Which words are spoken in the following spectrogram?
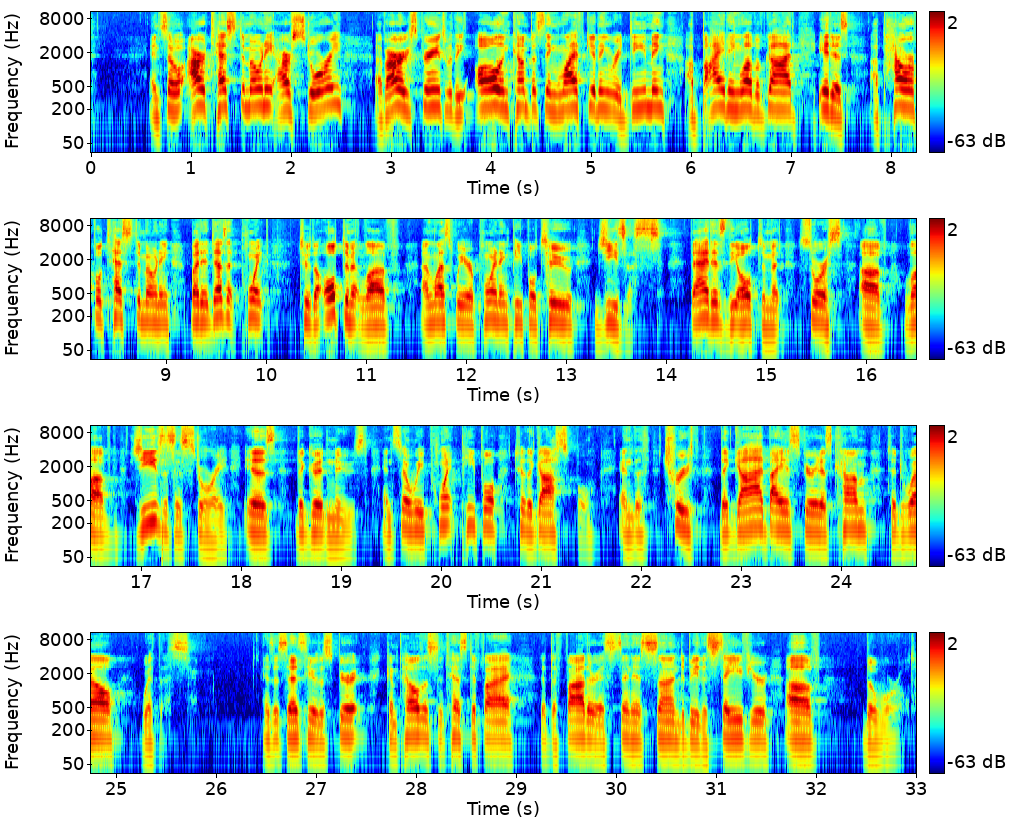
And so our testimony, our story, of our experience with the all encompassing, life giving, redeeming, abiding love of God, it is a powerful testimony, but it doesn't point to the ultimate love unless we are pointing people to Jesus. That is the ultimate source of love. Jesus' story is the good news. And so we point people to the gospel and the truth that God, by His Spirit, has come to dwell with us. As it says here, the Spirit compels us to testify that the Father has sent His Son to be the Savior of the world.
